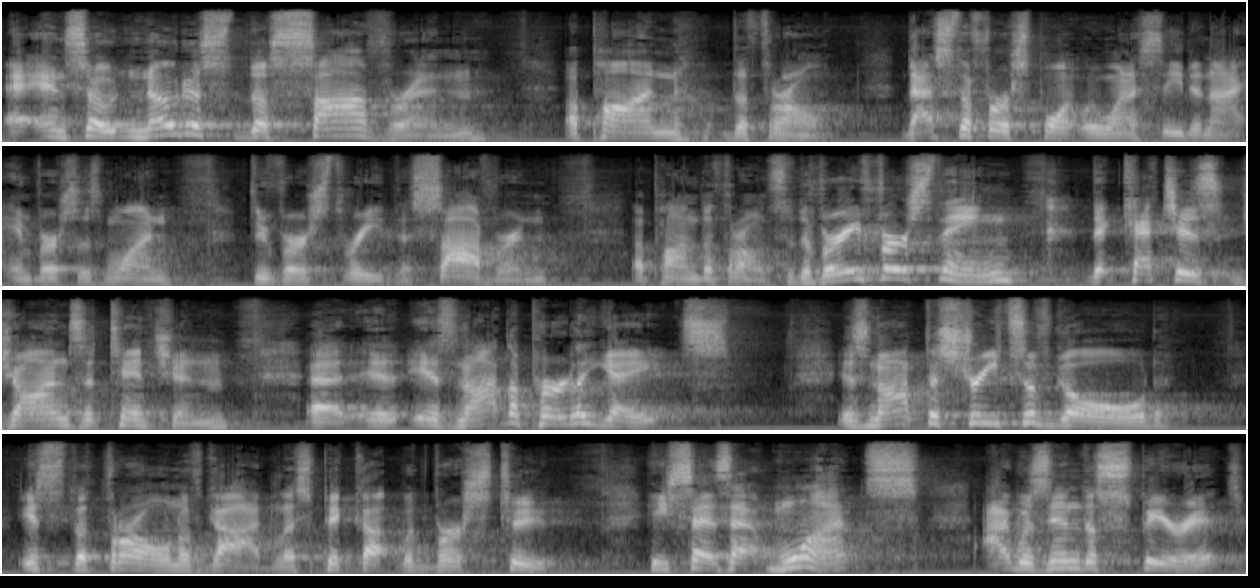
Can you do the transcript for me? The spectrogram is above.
And so notice the sovereign upon the throne. That's the first point we want to see tonight in verses 1 through verse 3 the sovereign upon the throne. So, the very first thing that catches John's attention uh, is not the pearly gates, is not the streets of gold, it's the throne of God. Let's pick up with verse 2. He says, At once I was in the Spirit,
